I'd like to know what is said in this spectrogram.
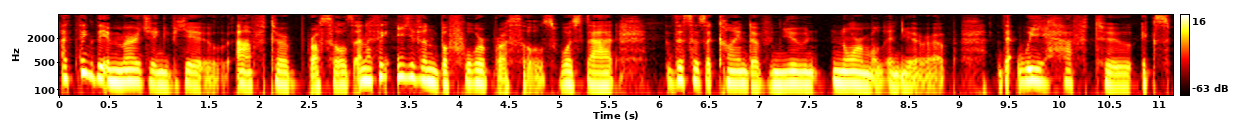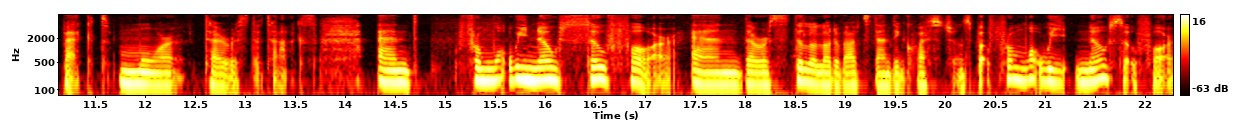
I think the emerging view after Brussels, and I think even before Brussels, was that this is a kind of new normal in Europe that we have to expect more terrorist attacks. And from what we know so far, and there are still a lot of outstanding questions, but from what we know so far,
